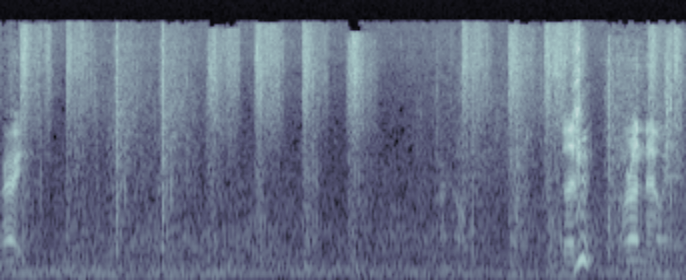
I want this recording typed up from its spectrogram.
Where are you? Good. I'll run that way then.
